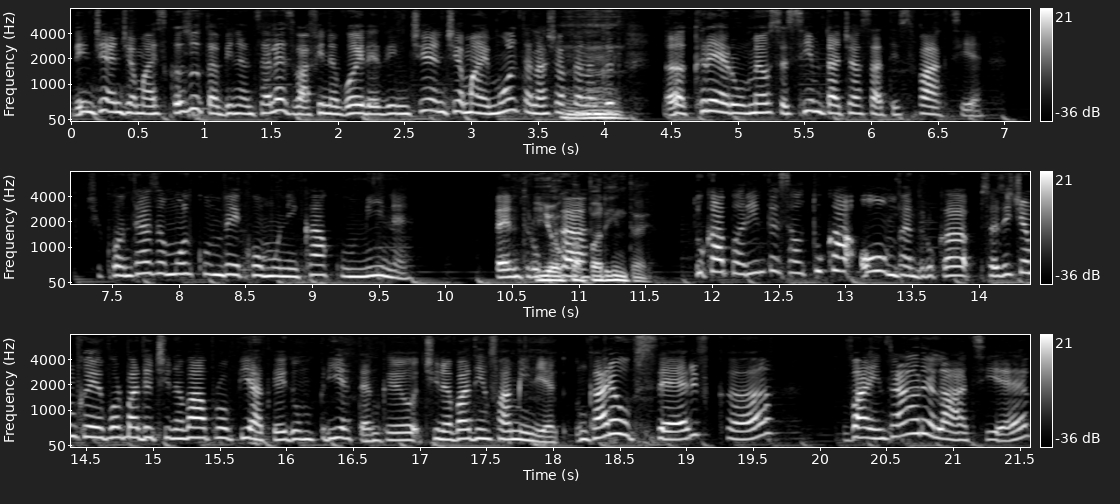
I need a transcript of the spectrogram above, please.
Din ce în ce mai scăzută, bineînțeles, va fi nevoie de din ce în ce mai mult, în așa fel mm. încât uh, creierul meu să simtă acea satisfacție. Și contează mult cum vei comunica cu mine. Pentru Eu că ca părinte. tu ca părinte sau tu ca om, pentru că să zicem că e vorba de cineva apropiat, că e de un prieten, că e cineva din familie, în care observi că va intra în relație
